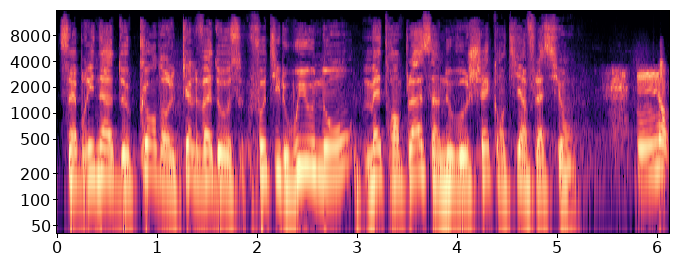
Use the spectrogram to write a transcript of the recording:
Sabrina de Caen dans le Calvados. Faut-il oui ou non mettre en place un nouveau chèque anti-inflation? Non,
